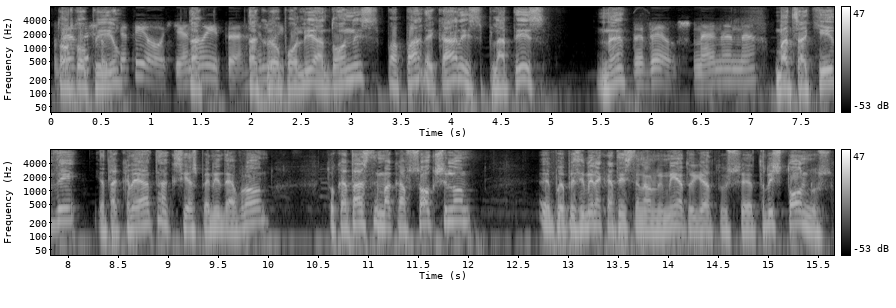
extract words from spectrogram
Το Βέβαια, Ορτοπείο, Γιατί όχι, τα, εννοείται. τα εννοείται. Κρεοπολία Αντώνης, Παπά, Δεκάρη, Πλατής. Ναι. Βεβαίως, ναι, ναι, ναι. Μπατσακίδη για τα κρέατα αξίας 50 ευρώ. Το κατάστημα καυσόξυλων ε, που επιθυμεί να κρατήσει την ανωνυμία του για τους ε, τρεις τόνους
